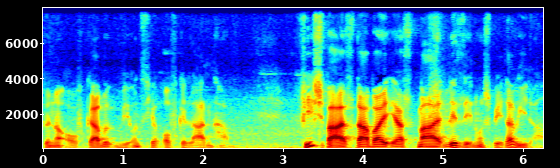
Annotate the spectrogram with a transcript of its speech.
für eine Aufgabe wir uns hier aufgeladen haben. Viel Spaß dabei erstmal, wir sehen uns später wieder.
